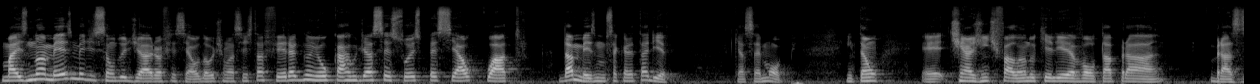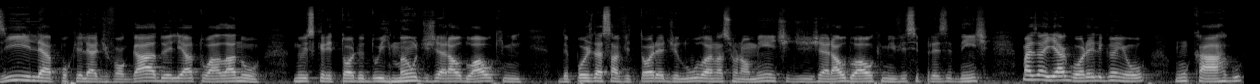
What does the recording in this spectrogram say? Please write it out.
mas na mesma edição do Diário Oficial da última sexta-feira ganhou o cargo de assessor especial 4 da mesma secretaria, que é a CEMOP. Então, é, tinha gente falando que ele ia voltar para Brasília, porque ele é advogado, ele ia atuar lá no, no escritório do irmão de Geraldo Alckmin, depois dessa vitória de Lula nacionalmente, de Geraldo Alckmin vice-presidente, mas aí agora ele ganhou um cargo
